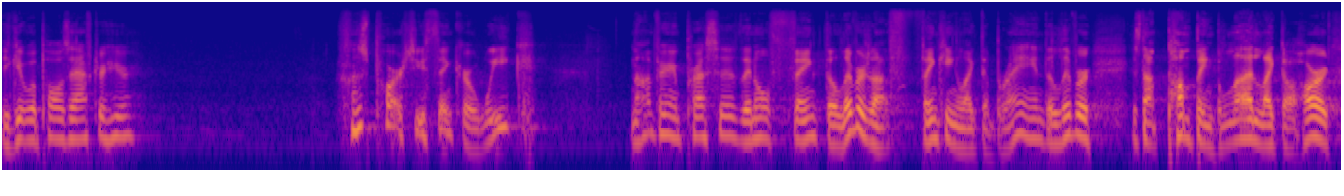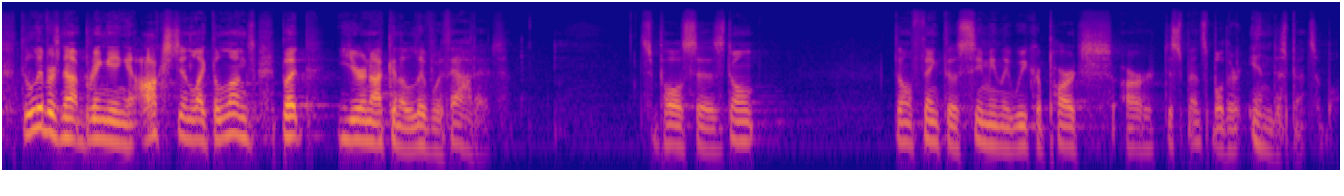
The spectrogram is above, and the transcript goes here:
Do you get what Paul's after here? Those parts you think are weak, not very impressive. They don't think. The liver's not thinking like the brain. The liver is not pumping blood like the heart. The liver's not bringing oxygen like the lungs, but you're not going to live without it. So Paul says, don't, don't think those seemingly weaker parts are dispensable, they're indispensable.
